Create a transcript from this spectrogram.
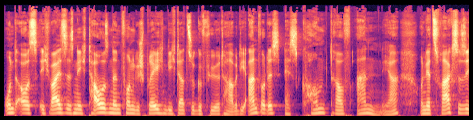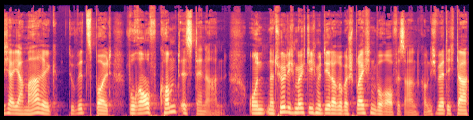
und aus, ich weiß es nicht, tausenden von Gesprächen, die ich dazu geführt habe. Die Antwort ist, es kommt drauf an, ja. Und jetzt fragst du sicher, ja, Marek, du Witzbold, worauf kommt es denn an? Und natürlich möchte ich mit dir darüber sprechen, worauf es ankommt. Ich werde dich da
